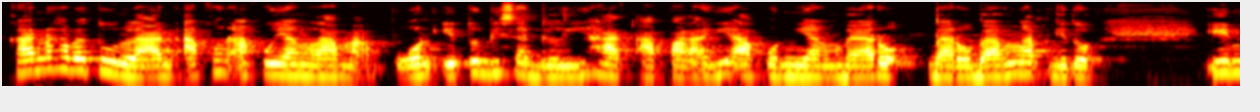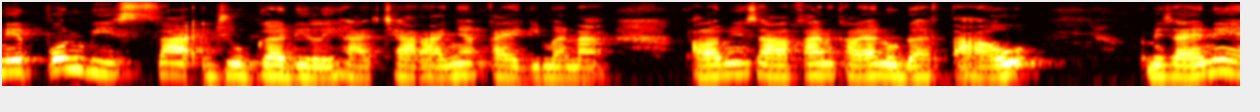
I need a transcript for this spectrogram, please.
Karena kebetulan akun aku yang lama pun itu bisa dilihat, apalagi akun yang baru, baru banget gitu. Ini pun bisa juga dilihat caranya kayak gimana. Kalau misalkan kalian udah tahu misalnya nih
